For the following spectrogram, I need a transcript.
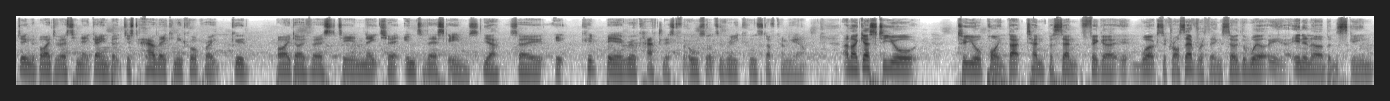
doing the biodiversity net gain, but just how they can incorporate good biodiversity and nature into their schemes. Yeah. So it could be a real catalyst for all sorts of really cool stuff coming out. And I guess to your to your point, that ten percent figure it works across everything. So the will in an urban scheme,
